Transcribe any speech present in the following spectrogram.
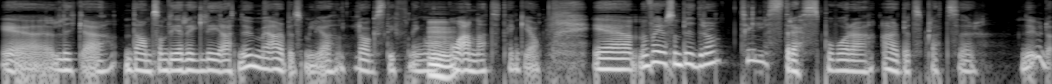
eh, likadant som det är reglerat nu med arbetsmiljölagstiftning och, mm. och annat, tänker jag. Eh, men vad är det som bidrar till stress på våra arbetsplatser nu då?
